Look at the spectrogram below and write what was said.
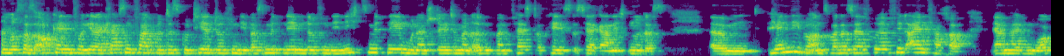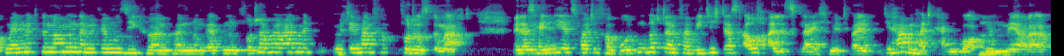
man muss das auch kennen, vor jeder Klassenfahrt wird diskutiert, dürfen die was mitnehmen, dürfen die nichts mitnehmen. Und dann stellte man irgendwann fest, okay, es ist ja gar nicht nur das ähm, Handy. Bei uns war das ja früher viel einfacher. Wir haben halt einen Walkman mitgenommen, damit wir Musik hören können. Und wir hatten einen Fotoapparat, mit, mit dem haben Fotos gemacht. Wenn das Handy jetzt heute verboten wird, dann verbiete ich das auch alles gleich mit, weil die haben halt keinen Walkman mhm. mehr oder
